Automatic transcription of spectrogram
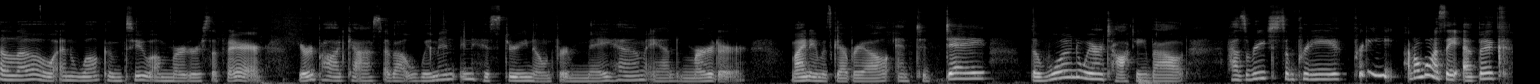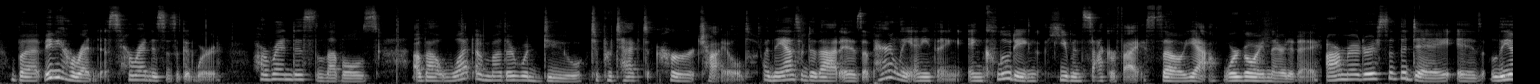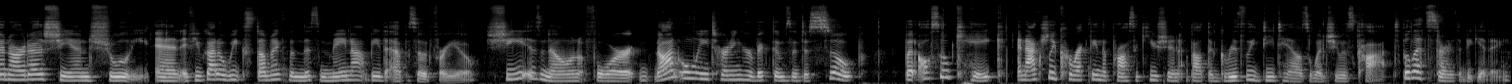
Hello, and welcome to A Murderous Affair, your podcast about women in history known for mayhem and murder. My name is Gabrielle, and today, the woman we are talking about has reached some pretty, pretty, I don't want to say epic, but maybe horrendous. Horrendous is a good word horrendous levels about what a mother would do to protect her child. And the answer to that is apparently anything, including human sacrifice. So, yeah, we're going there today. Our murderess of the day is Leonarda Cianciulli. And if you've got a weak stomach, then this may not be the episode for you. She is known for not only turning her victims into soap, but also cake, and actually correcting the prosecution about the grisly details when she was caught. But let's start at the beginning.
